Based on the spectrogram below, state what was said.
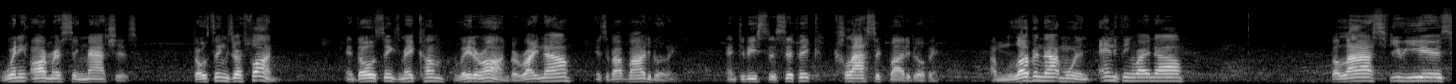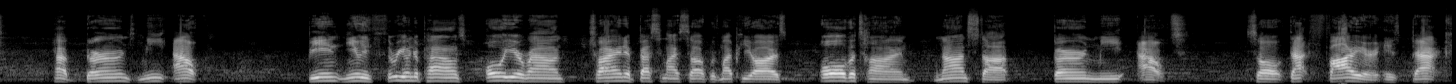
winning arm wrestling matches. Those things are fun. And those things may come later on. But right now, it's about bodybuilding. And to be specific, classic bodybuilding. I'm loving that more than anything right now. The last few years have burned me out. Being nearly 300 pounds all year round, trying to best myself with my PRs all the time, nonstop, burned me out. So that fire is back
